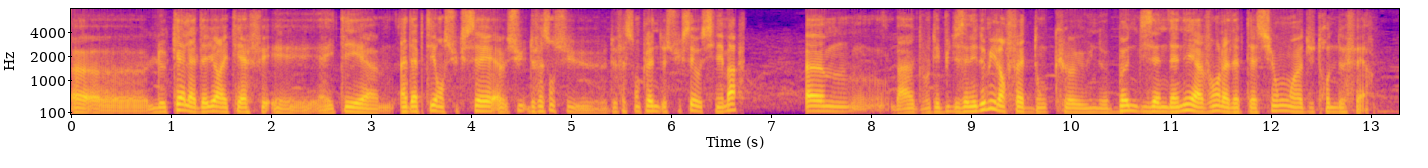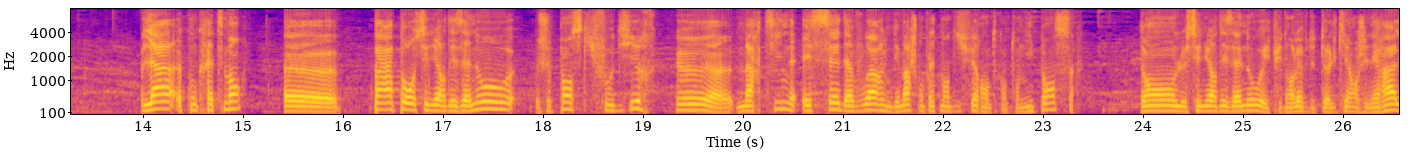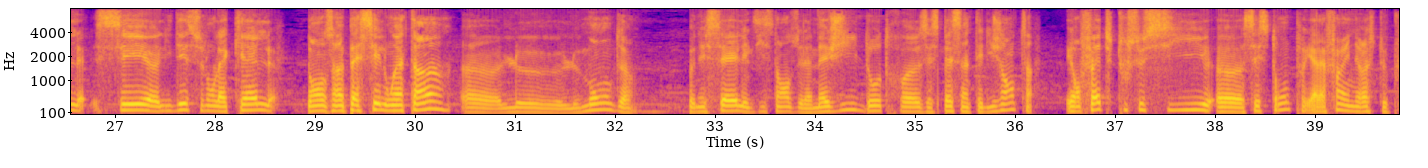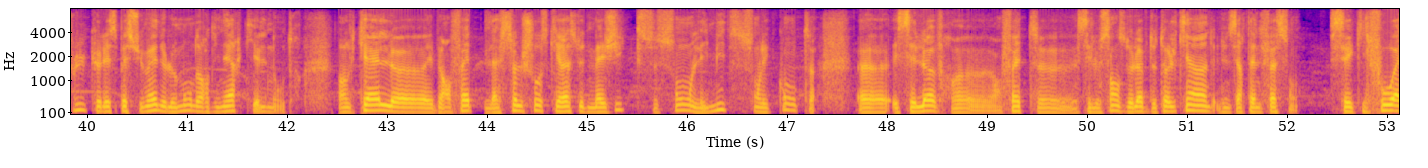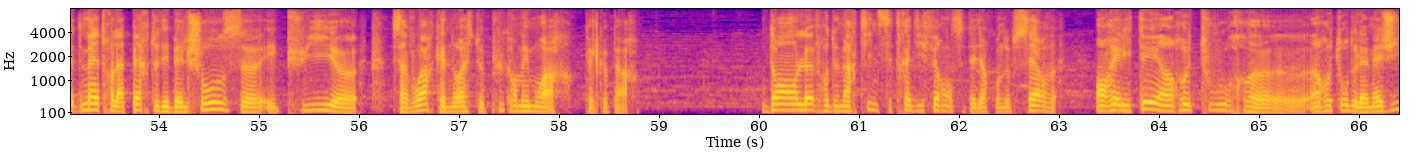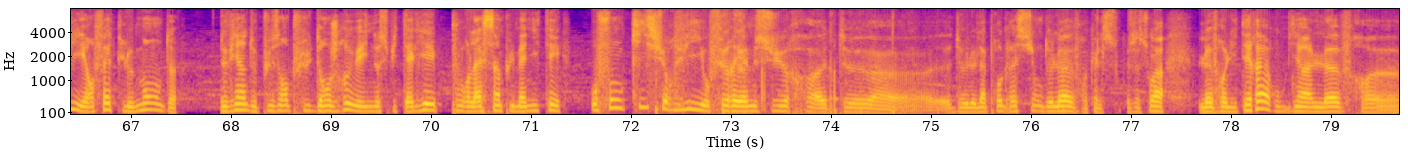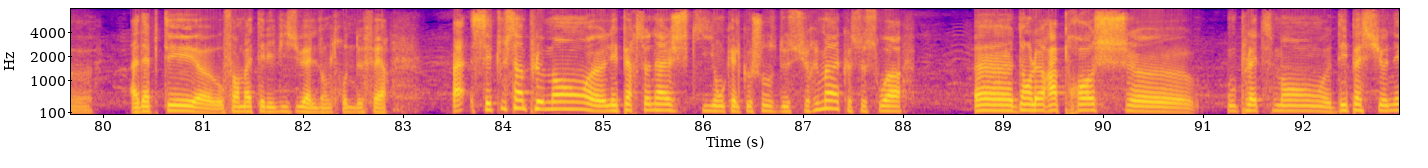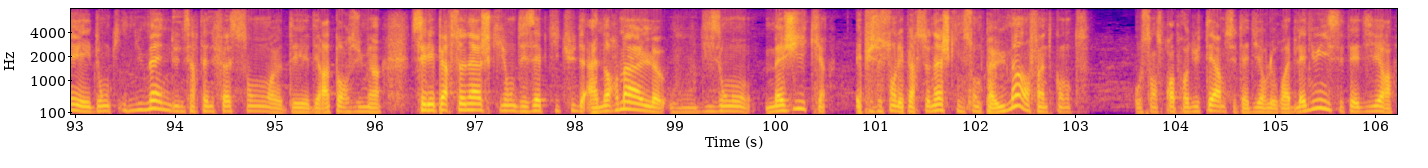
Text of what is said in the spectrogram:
lequel a d'ailleurs été, été adapté en succès, de, façon, pleine de succès au cinéma euh, bah, au début des années 2000 en fait, donc euh, une bonne dizaine d'années avant l'adaptation euh, du Trône de Fer. Là, concrètement, par rapport au Seigneur des Anneaux, je pense qu'il faut dire que Martin essaie d'avoir une démarche complètement différente. Quand on y pense, dans Le Seigneur des Anneaux et puis dans l'œuvre de Tolkien en général, c'est l'idée selon laquelle, dans un passé lointain, le, le monde connaissait l'existence de la magie, d'autres espèces intelligentes, et en fait, tout ceci euh, s'estompe et à la fin, il ne reste plus que l'espèce humaine et le monde ordinaire qui est le nôtre, dans lequel, euh, eh bien, en fait, la seule chose qui reste de magique, ce sont les mythes, ce sont les contes, euh, et c'est l'œuvre, en fait, c'est le sens de l'œuvre de Tolkien d'une certaine façon. C'est qu'il faut admettre la perte des belles choses et puis savoir qu'elles ne restent plus qu'en mémoire quelque part. Dans l'œuvre de Martine, c'est très différent, c'est-à-dire qu'on observe en réalité un retour, euh, un retour de la magie. Et en fait, le monde devient de plus en plus dangereux et inhospitalier pour la simple humanité. Au fond, qui survit au fur et à mesure euh, de, euh, de la progression de l'œuvre, que ce soit l'œuvre littéraire ou bien l'œuvre adaptée au format télévisuel dans le trône de fer? Bah, C'est tout simplement les personnages qui ont quelque chose de surhumain, que ce soit dans leur approche complètement euh, dépassionnée et donc inhumaine d'une certaine façon euh, des, rapports humains. C'est les personnages qui ont des aptitudes anormales ou disons magiques, et puis ce sont les personnages qui ne sont pas humains en fin de compte, au sens propre du terme, c'est-à-dire le roi de la nuit, c'est-à-dire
